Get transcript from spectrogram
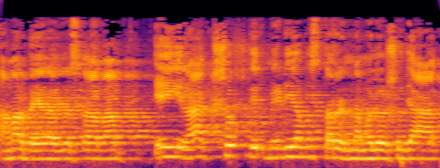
আমার বেহরাজ এই রাগ শক্তির মিডিয়াম স্তরের নাম হলো সুজাত।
